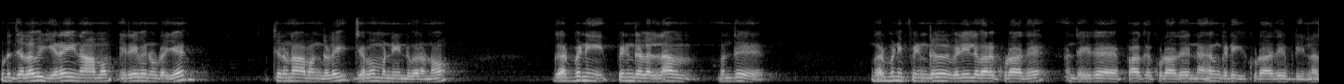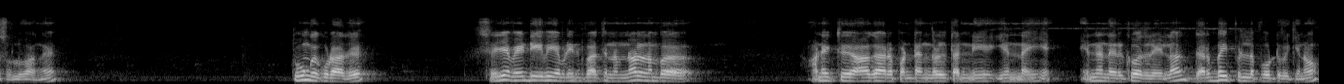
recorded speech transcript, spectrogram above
முடிஞ்ச அளவு இறை நாமம் இறைவனுடைய திருநாமங்களை ஜெபம் பண்ணிட்டு வரணும். கர்ப்பிணி பெண்கள் எல்லாம் வந்து கர்ப்பிணி பெண்கள் வெளியில் வரக்கூடாது அந்த இதை பார்க்கக்கூடாது நகம் கிடைக்கக்கூடாது இப்படின்லாம் சொல்லுவாங்க. தூங்கக்கூடாது. செய்ய வேண்டியவை அப்படின்னு பார்த்தோம்னால் நம்ம அனைத்து ஆகார பண்டங்கள் தண்ணி எண்ணெய் என்னென்ன இருக்கோ அதில் எல்லாம் தர்பை புல்லை போட்டு வைக்கணும்.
